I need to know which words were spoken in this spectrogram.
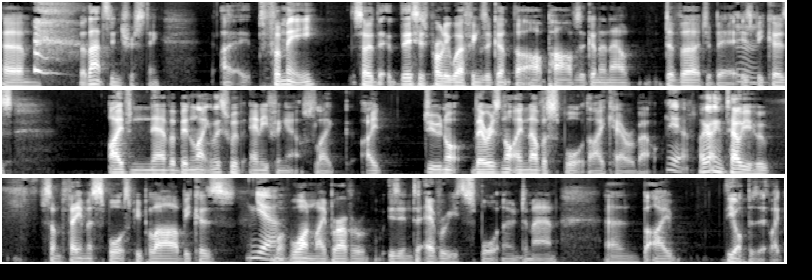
um, but that's interesting. I, for me, so th- this is probably where things are going that our paths are going to now diverge a bit, is because I've never been like this with anything else. Like I do not, there is not another sport that I care about. Yeah, Like I can tell you who some famous sports people are because Yeah. well, one, my brother is into every sport known to man, and but I the opposite. Like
